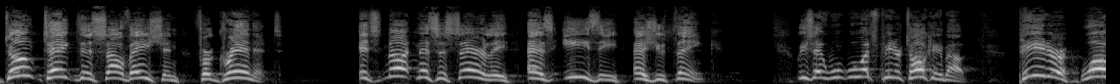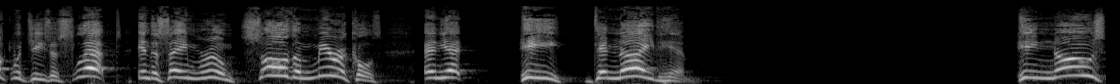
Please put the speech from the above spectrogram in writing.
Don't take this salvation for granted. It's not necessarily as easy as you think. We say, well, what's Peter talking about? Peter walked with Jesus, slept in the same room, saw the miracles, and yet he denied him. He knows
